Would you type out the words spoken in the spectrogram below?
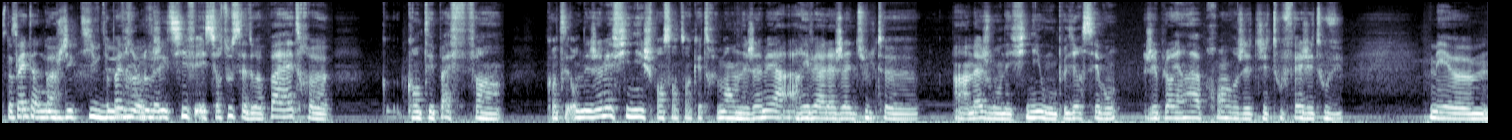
Ça doit ça pas être un pas- objectif Ça de doit pas être un objectif et surtout ça doit pas être euh, qu- quand t'es pas fin quand on n'est jamais fini je pense en tant qu'être humain. On n'est jamais à- arrivé à l'âge adulte euh, à un âge où on est fini où on peut dire c'est bon j'ai plus rien à apprendre j'ai j'ai tout fait j'ai tout vu. Mais euh,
